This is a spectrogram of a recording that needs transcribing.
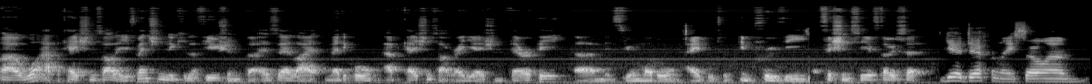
uh, what applications are there? You've mentioned nuclear fusion, but is there like medical applications like radiation therapy? Um, is your model able to improve the efficiency of those? Set? Yeah, definitely. So, um,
